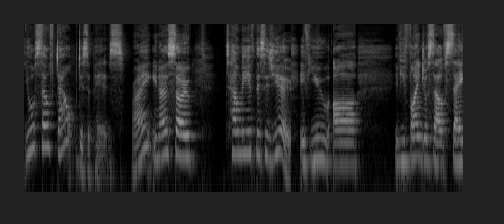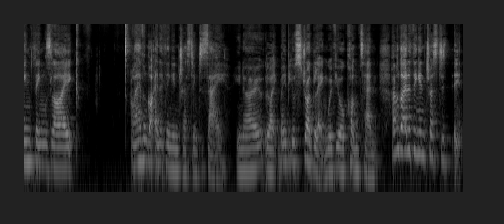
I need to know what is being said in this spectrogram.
your self doubt disappears, right? You know, so tell me if this is you. If you are if you find yourself saying things like, I haven't got anything interesting to say, you know, like maybe you're struggling with your content, I haven't got anything interested,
